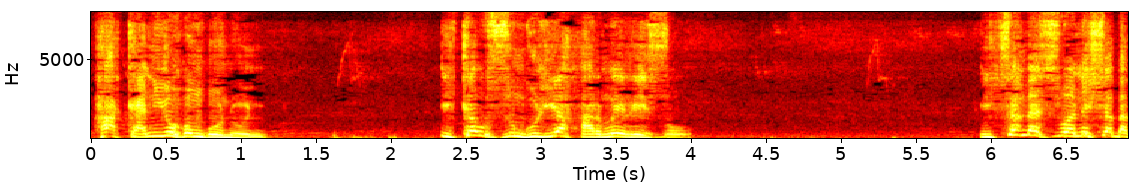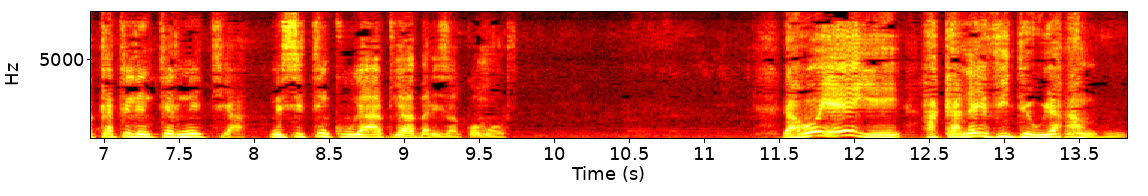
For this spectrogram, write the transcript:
hakaniyo homononi. Ikauzungulia harme rezo. Itsambaziwanesha bakati l'internet ya. Nisitinku ya hatu ya habari za komoro yabo yeye hakanaye video ya hangu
